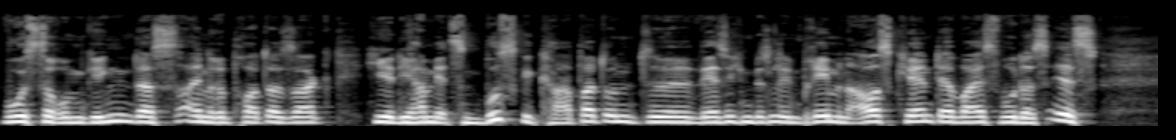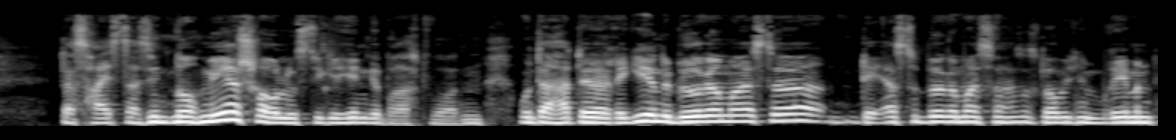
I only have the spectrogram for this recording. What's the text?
wo es darum ging, dass ein Reporter sagt, hier, die haben jetzt einen Bus gekapert und äh, wer sich ein bisschen in Bremen auskennt, der weiß, wo das ist. Das heißt, da sind noch mehr Schaulustige hingebracht worden. Und da hat der regierende Bürgermeister, der erste Bürgermeister heißt es, glaube ich, in Bremen,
